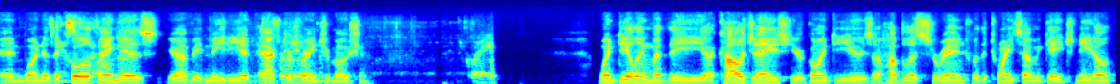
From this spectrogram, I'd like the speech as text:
And one of the Yes, cool well thing is you have immediate active range of motion. Great. When dealing with the uh, collagenase, you're going to use a hubless syringe with a 27 gauge needle.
